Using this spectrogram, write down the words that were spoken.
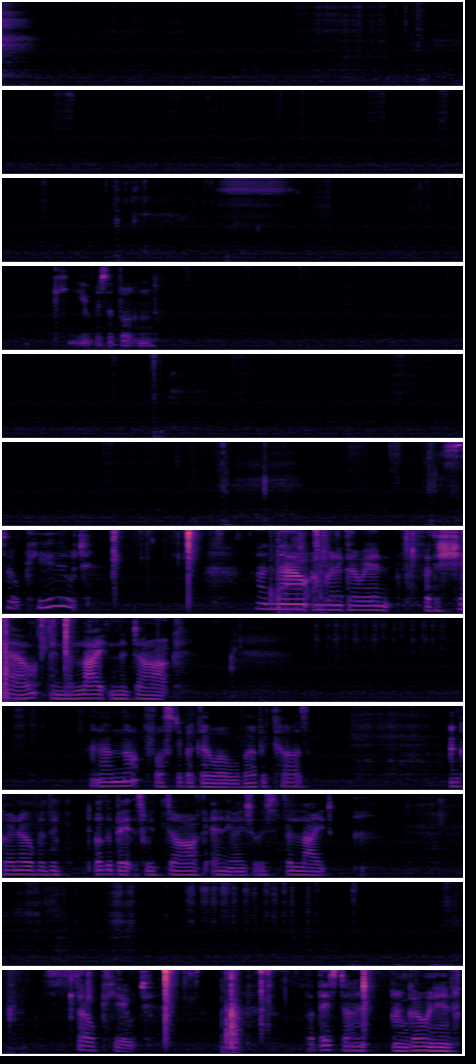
cute as a button. so cute. And now I'm going to go in for the shell in the light and the dark. And I'm not fussed if I go over because I'm going over the other bits with dark anyway so this is the light. So cute. But this time I'm going in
